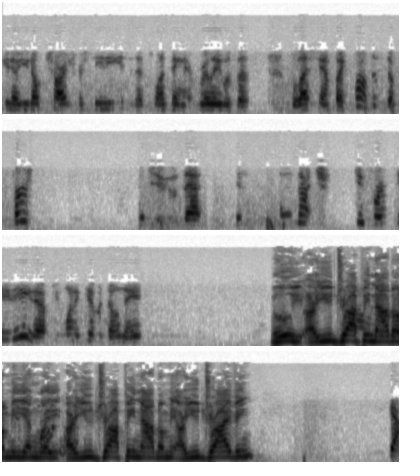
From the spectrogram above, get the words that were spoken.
you know, you don't charge for CDs, and that's one thing that really was a blessing. I'm like, wow, this is the first to that is not charging for a CD. That if you want to give a donation. Ooh, are you dropping out on me, young lady? Are you dropping out on me? Are you driving? Yeah.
